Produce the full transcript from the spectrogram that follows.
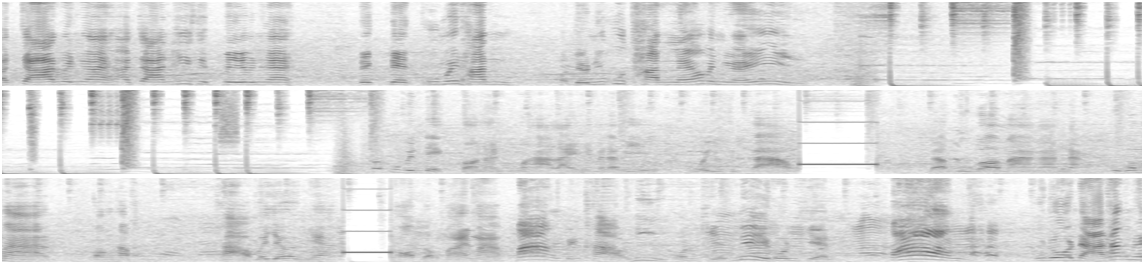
อาจารย์เป็นไง อาจารย์ 20 ปีเป็นไง เด็กๆ กูไม่ทัน เดี๋ยวนี้กูทันแล้วเป็นไง ก็กูเป็นเด็กตอนนั้นกูมหาลัยใช่ไหมล่ะพี่ กูอายุ 19 แล้วกูก็มางานหนัง กูก็มา กองทัพข่าวก็เยอะอย่างเงี้ยหอบดอกไม้มาป้างเป็นข่าวนี่คนเขียนนี่คนเขียนป้างกูโดนด่าทั้งเพ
